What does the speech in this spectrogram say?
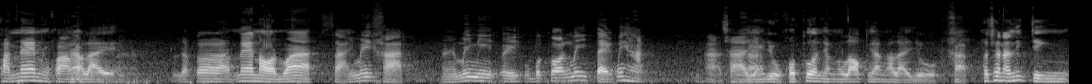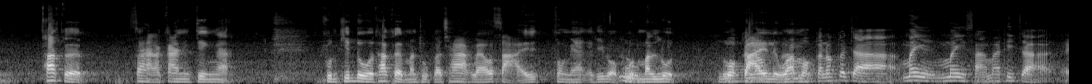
ความแน่นความครับอะไรอ่าแล้วก็แน่นอนว่าๆสายไม่ขาดอ่าไม่มีไอ้อุปกรณ์ไม่แตกไม่หักอ่าใช่ครับยังอยู่ครบถ้วนยังล็อกยังอะไรอยู่ครับเพราะฉะนั้นจริงๆถ้าเกิดสถานการณ์จริงๆอะคุณคิดดูถ้าเกิดมันถูกกระชากแล้วสายตรงเนี้ยอย่างที่บอกหลุดมันหลุด หลุดไปหรือว่าหมวกกันน็อกก็จะไม่ไม่สามารถที่จะไอ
